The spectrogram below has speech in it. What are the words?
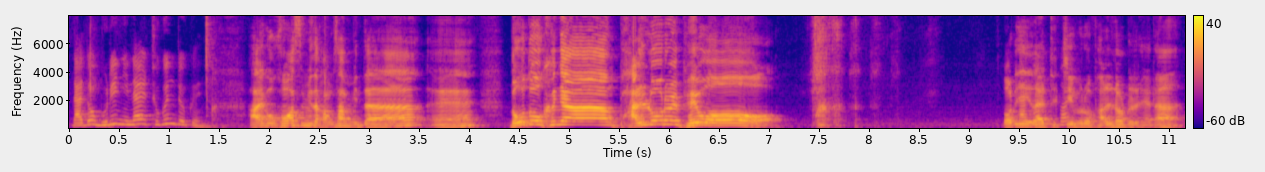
나도 무린 이날 두근두근. 아이고 고맙습니다. 감사합니다. 예. 너도 그냥 발로를 배워. 어린이날 나도 특집으로 발로를 해라.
